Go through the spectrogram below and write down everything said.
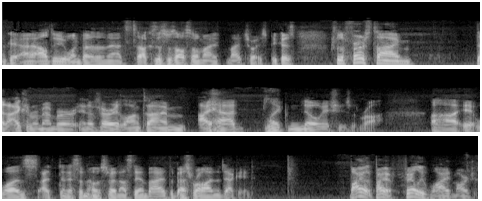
Okay, I- I'll do you one better than that, because this was also my my choice. Because for the first time that I can remember in a very long time, I had like no issues with Raw. Uh, it was, I think I said in the host right now, stand by it, the best Raw in a decade. By a, by a fairly wide margin.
